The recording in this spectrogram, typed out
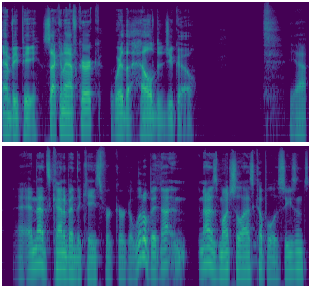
MVP. Second half, Kirk, where the hell did you go? Yeah, and that's kind of been the case for Kirk a little bit. Not not as much the last couple of seasons.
